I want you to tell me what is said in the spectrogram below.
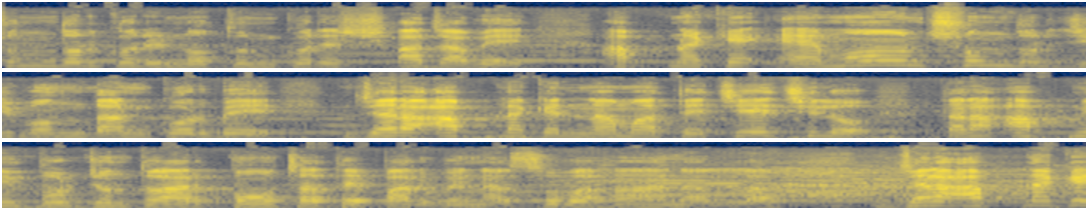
সুন্দর করে নতুন করে সাজাবে, আপনাকে এমন সুন্দর জীবন দান করবে, যারা আপনাকে নামাতে চেয়েছিল, তারা আপনি পর্যন্ত আর পৌঁছাতে পারবে না সুবাহান আল্লাহ যারা আপনাকে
